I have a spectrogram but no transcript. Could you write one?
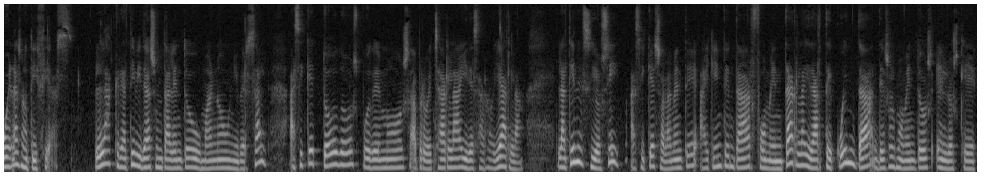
Buenas noticias. La creatividad es un talento humano universal, así que todos podemos aprovecharla y desarrollarla. La tienes sí o sí, así que solamente hay que intentar fomentarla y darte cuenta de esos momentos en los que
